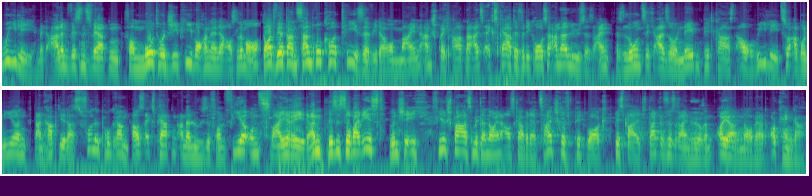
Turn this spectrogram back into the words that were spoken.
Wheelie mit allem Wissenswerten vom MotoGP Wochenende aus Le Mans. Dort wird dann Sandro Cortese wiederum mein Ansprechpartner als Experte für die große Analyse sein. Es lohnt sich also neben Pitcast auch Wheelie zu abonnieren. Dann habt ihr das volle Programm aus Expertenanalyse von vier und zwei Rädern. Bis es soweit ist, wünsche ich viel Spaß mit der neuen Ausgabe der Zeitschrift Pitwalk. Bis bald bald. Danke fürs Reinhören. Euer Norbert Ockenger.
